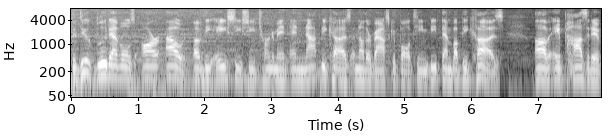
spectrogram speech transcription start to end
The Duke Blue Devils are out of the ACC tournament, and not because another basketball team beat them, but because of a positive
